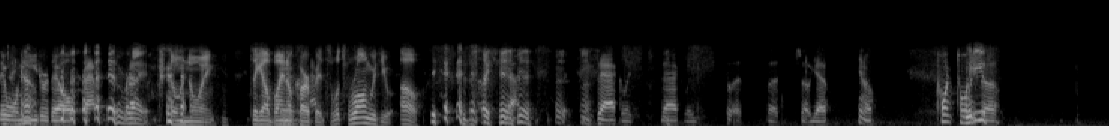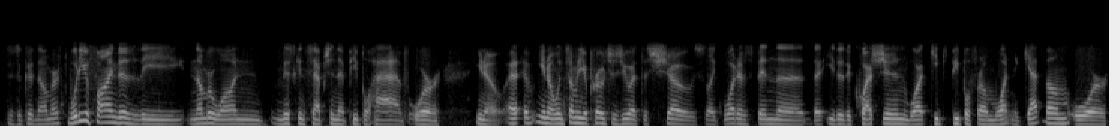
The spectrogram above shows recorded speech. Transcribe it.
they won't eat or they'll wrap, wrap right. so annoying. It's like albino Yeah. carpets. What's wrong with you? Oh, it's like, Yeah. exactly, exactly. But but so yeah, you know, twenty What do you? uh, This is a good number. What do you find is the number one misconception that people have, or you know, uh, you know, when somebody approaches you at the shows, like what has been the, the either the question, what keeps people from wanting to get them, or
